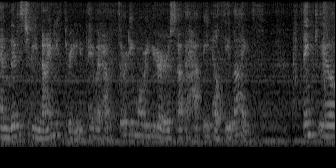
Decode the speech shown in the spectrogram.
and lives to be 93, they would have 30 more years of a happy, healthy life. Thank you.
